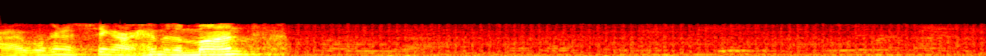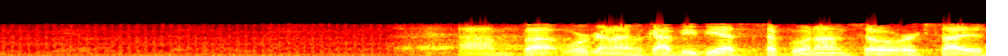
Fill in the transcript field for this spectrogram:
All right, we're going to sing our hymn of the month. Um, but we're gonna we've got VBS stuff going on, so we're excited.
